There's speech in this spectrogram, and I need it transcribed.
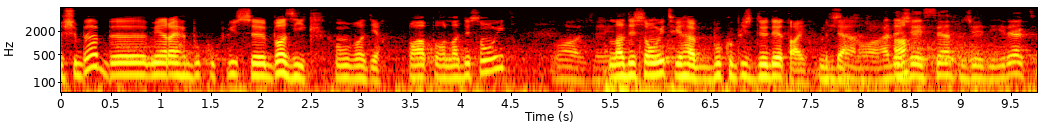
شباب mais رايح beaucoup plus basique on va dire par rapport à la 208 واه جاي la 208 فيها beaucoup plus de détails من الداخل. هذا. جاي simple جاي direct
